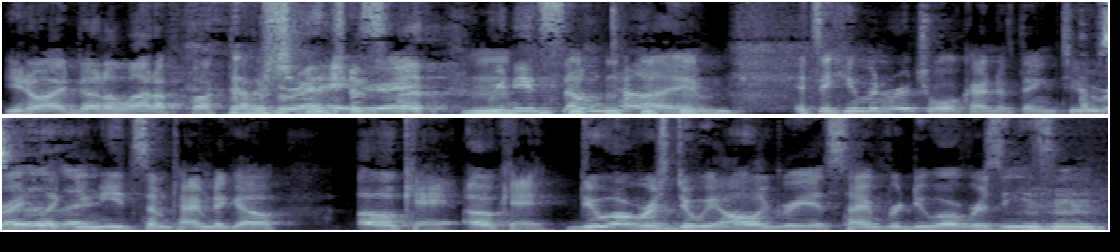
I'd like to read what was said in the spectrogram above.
You know, I've done a lot of fucked up shit. Right, right. We need some time. It's a human ritual kind of thing too, right? Like you need some time to go. Okay, okay. Do overs. Do we all agree it's time for do oversies? Mm-hmm.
